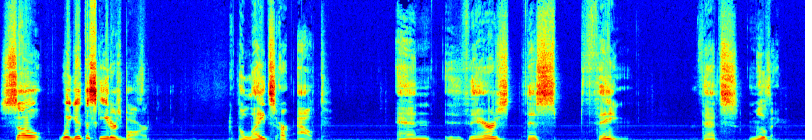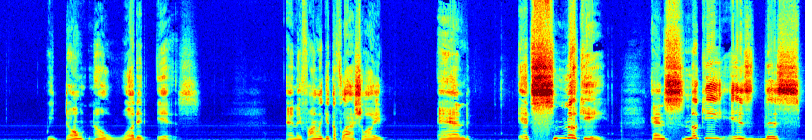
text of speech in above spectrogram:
So we get to Skeeter's bar. The lights are out. And there's this thing that's moving. We don't know what it is. And they finally get the flashlight, and it's Snooki. And Snooki is this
